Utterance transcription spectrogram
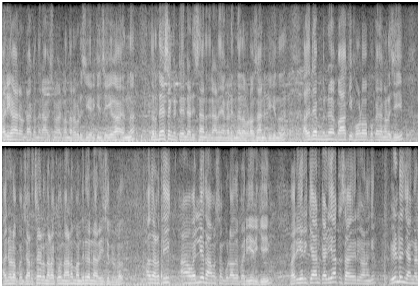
പരിഹാരം ഉണ്ടാക്കുന്നതിന് ആവശ്യമായിട്ടുള്ള നടപടി സ്വീകരിക്കുകയും ചെയ്യുക എന്ന് നിർദ്ദേശം കിട്ടിയതിന്റെ അടിസ്ഥാനത്തിലാണ് ഞങ്ങൾ ഇന്നത് അവിടെ അവസാനിപ്പിക്കുന്നത്. അതിന്റെ മുന്നേ ബാക്കി ഫോളോ അപ്പ് ഒക്കെ ഞങ്ങൾ ചെയ്യും. അതിനോടൊപ്പം ചർച്ചകൾ നടക്കുമെന്നാണ് മന്ത്രി തന്നെ അറിയിച്ചിട്ടുള്ളത്. അത് നടത്തി വലിയ താമസം കൂടാതെ പരിഹരിക്കുകയും പരിഹരിക്കാൻ കഴിയാത്ത സാഹചര്യമാണെങ്കിൽ വീണ്ടും ഞങ്ങൾ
